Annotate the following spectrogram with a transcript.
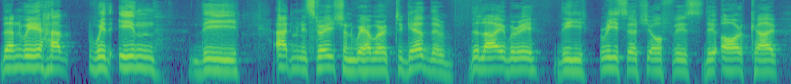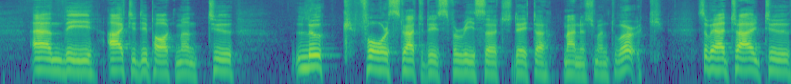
Then we have within the administration, we have worked together, the library, the research office, the archive, and the IT department to look for strategies for research data management work. So we had tried to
